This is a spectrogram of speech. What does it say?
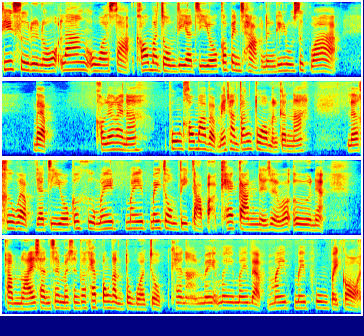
ที่ซูรุโนะร่างอุวาสะเข้ามาโจมตียาจิโยก็เป็นฉากหนึ่งที่รู้สึกว่า แบบเขาเรียกไงนะ พุ่งเข้ามาแบบไม่ทันตั้งตัวเหมือนกันนะ แล้วคือแบบยาจิโยก็คือไม่ไม่ไม่โจมตีกลับอะแค่กันเฉยๆว่าเออเนี่ยทำร้ายฉันใช่ไหมฉันก็แค่ป้องกันตัวจบ แค่นั้นไม่ไม่ไม่แบบไม่ไม่พุ่งไปก่อน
